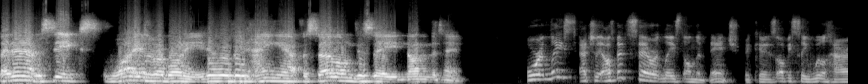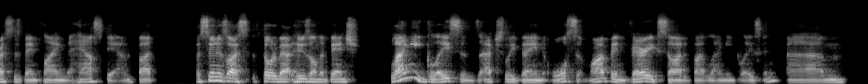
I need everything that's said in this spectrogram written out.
They don't have a six. Why is Roboni, who we've been hanging out for so long to see, not in the team? Or at least, actually, I was about to say, or at least on the bench, because obviously Will Harris has been playing the house down. But as soon as I thought about who's on the bench, Langi Gleeson's actually been awesome. I've been very excited by Langi Gleeson. Um,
